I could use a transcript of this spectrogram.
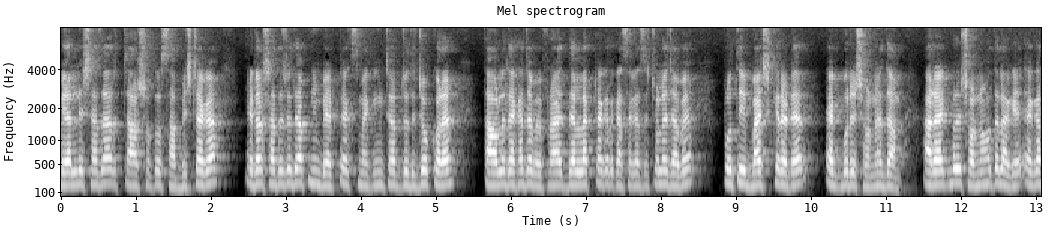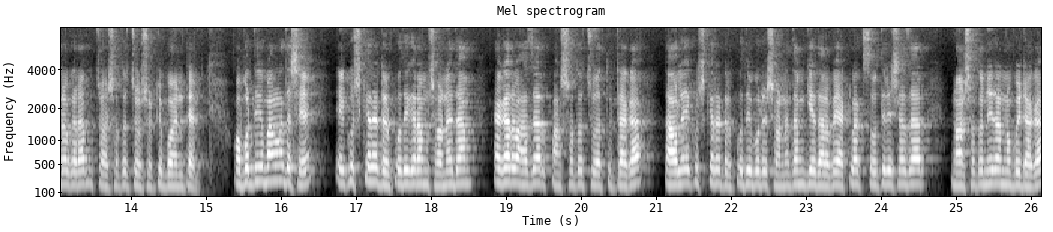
বিয়াল্লিশ হাজার চারশত ছাব্বিশ টাকা। এটার সাথে যদি আপনি ব্যাট ট্যাক্স মেকিং চার্জ যদি যোগ করেন, তাহলে দেখা যাবে প্রায় দেড় লাখ টাকার কাছাকাছি চলে যাবে। প্রতি বাইশ ক্যারেটের এক ভরি স্বর্ণের দাম। আর এক ভরি স্বর্ণ হতে লাগে এগারো গ্রাম ছয়শত চৌষট্টি পয়েন্টে। অপরদিকে বাংলাদেশে একুশ ক্যারেটের প্রতি গ্রাম স্বর্ণের দাম এগারো হাজার পাঁচশত চুয়াত্তর টাকা। তাহলে একুশ ক্যারেটের প্রতি ভরি স্বর্ণের দাম গিয়ে দাঁড়াবে এক লাখ চৌত্রিশ হাজার নয়শত নিরানব্বই টাকা।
